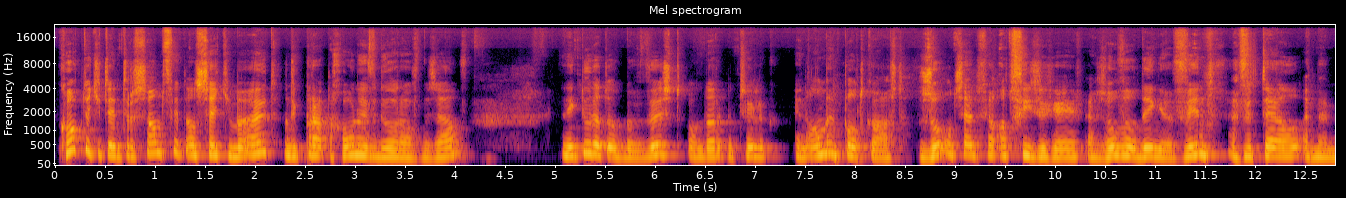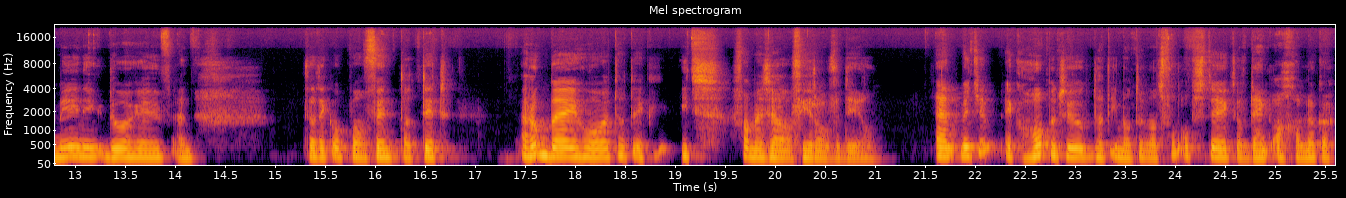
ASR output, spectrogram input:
Ik hoop dat je het interessant vindt, dan zet je me uit, want ik praat er gewoon even door over mezelf. En ik doe dat ook bewust, omdat ik natuurlijk in al mijn podcast zo ontzettend veel adviezen geef en zoveel dingen vind en vertel en mijn mening doorgeef. En dat ik ook wel vind dat dit er ook bij hoort dat ik iets van mezelf hierover deel. En weet je, ik hoop natuurlijk dat iemand er wat van opsteekt of denkt, ach gelukkig,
